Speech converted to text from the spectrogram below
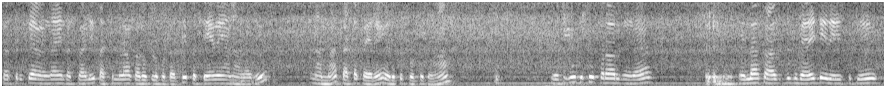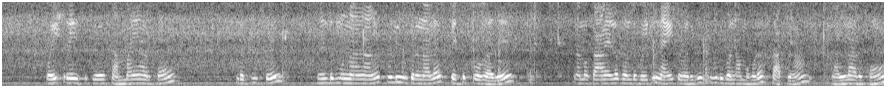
கத்திரிக்காய் வெங்காயம் தக்காளி பச்சை மிளகா கருவேப்பிலை போட்டாச்சு. இப்போ தேவையான அளவு நம்ம தட்டைப்பயிரையும் எடுத்து போட்டுக்கலாம். இந்த கூட்டு சூப்பராக இருக்குங்க. எல்லா சாதத்துக்கும் வெரைட்டி ரைஸுக்கு ஒயிட் ரைஸுக்கு செம்மையாக இருக்கும். இந்த கூட்டு ரெண்டு மூணு நாலு நாள் புளி ஊற்றுறனால கெட்டு போகாது. நம்ம காலையில் கொண்டு போயிட்டு நைட்டு வரைக்கும் சூடு பண்ணாமல் கூட சாப்பிட்லாம். நல்லாயிருக்கும்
